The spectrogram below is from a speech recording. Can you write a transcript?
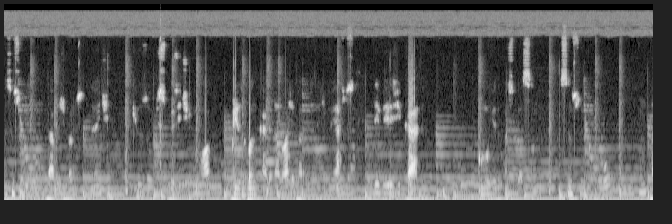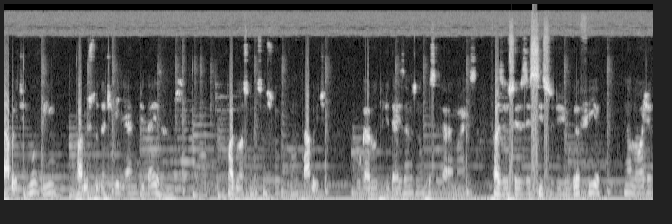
a Samsung doou um tablet para um estudante que usou o dispositivo móvel preso à bancada da loja para fazer diversos deveres de casa. Comovido com a situação, a Samsung doou um tablet novinho para o estudante Guilherme de 10 anos. Com a doação da Samsung com um tablet, o garoto de 10 anos não precisará mais fazer os seus exercícios de geografia na loja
